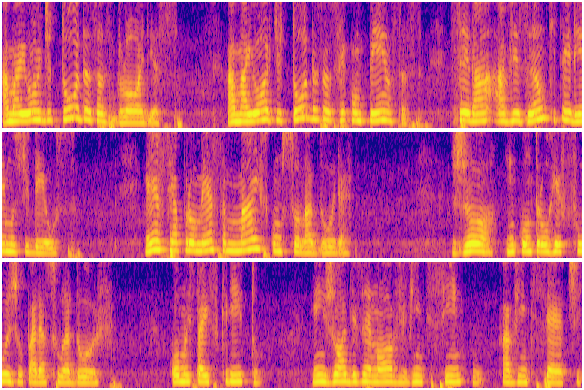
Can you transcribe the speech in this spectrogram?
a maior de todas as glórias, a maior de todas as recompensas será a visão que teremos de Deus. Essa é a promessa mais consoladora. Jó encontrou refúgio para a sua dor, como está escrito em Jó 19, 25 a 27.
